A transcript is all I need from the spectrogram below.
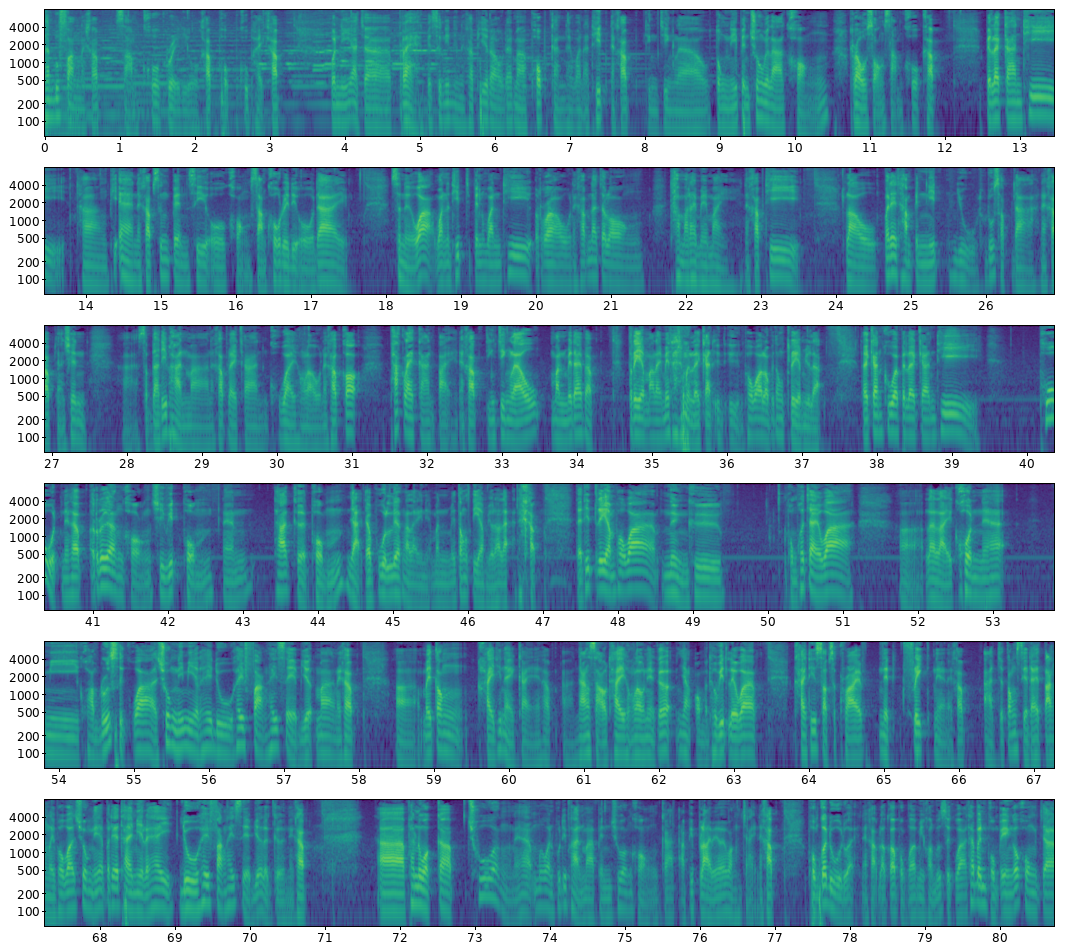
ท่านผู้ฟังนะครับสามโคกเรดิโอครับผมครูไผ่ครับ วันนี้อาจจะแปลกไปสักนิดนึงนะครับ ที่เราได้มาพบกันในวันอาทิตย์นะครับ จริงๆแล้วตรงนี้เป็นช่วงเวลาของเราสองสามโคกครับ เป็นรายการที่ทางพี่แอนนะครับ ซึ่งเป็น CEO ของสามโคกเรดิโอได้เสนอว่าวันอาทิตย์จะเป็นวันที่เรานะครับน่าจะลองทำอะไรใหม่ๆนะครับที่เราไม่ได้ทำเป็นนิดอยู่ทุกๆสัปดาห์นะครับ อย่างเช่น สัปดาห์ที่ผ่านมานะครับรายการคูไวของเรานะครับ ก็พักรายการไปนะครับ จริง ๆ แล้วมันไม่ได้แบบเตรียมอะไรไม่ทันเหมือนรายการอื่นๆ เพราะว่าเราไม่ต้องเตรียมอยู่แล้วรายการคูไวเป็นรายการที่พูดนะครับเรื่องของชีวิตผมนั้นถ้าเกิดผมอยากจะพูดเรื่องอะไรเนี่ยมันไม่ต้องเตรียมอยู่แล้วแหละนะครับ แต่ที่เตรียมเพราะว่าหนึ่งคือ ผมเข้าใจว่าอ่าหลาย ๆ คนนะฮะ มีความรู้สึกว่าช่วงนี้มีอะไรให้ดูให้ฟังให้เสพเยอะมากนะครับไม่ต้องใครที่ไหนไกลนะครับนางสาวไทยของเราเนี่ยก็ยังออกมาทวิตเลยว่า ใครที่ subscribe Netflix เนี่ยนะครับอาจจะต้องเสียดายตังค์เลยเพราะว่าช่วงนี้ประเทศไทยมีอะไรให้ดูให้ฟังให้เสพเยอะเหลือเกินนะครับผนวกกับช่วงนะฮะเมื่อวันพุธที่ผ่านมาเป็นช่วงของการอภิปรายไม่ไว้วางใจนะครับ ผมก็ดูด้วยนะครับ แล้วก็ผมก็มีความรู้สึกว่า ถ้าเป็นผมเองก็คงจะ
